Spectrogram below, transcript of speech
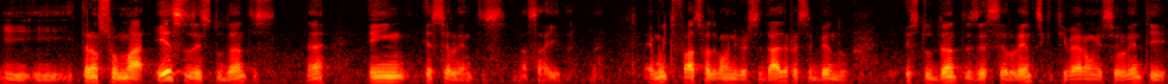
e, e, e transformar esses estudantes né, em excelentes na saída. É muito fácil fazer uma universidade recebendo estudantes excelentes que tiveram excelente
